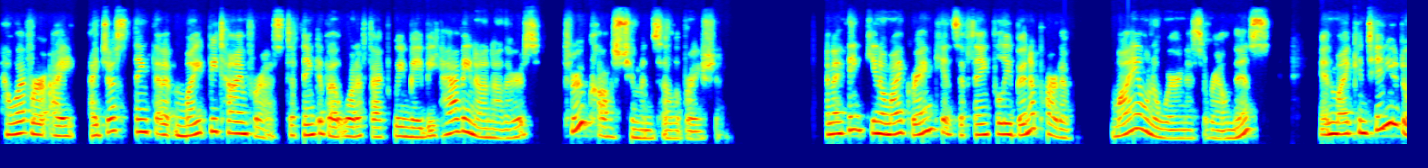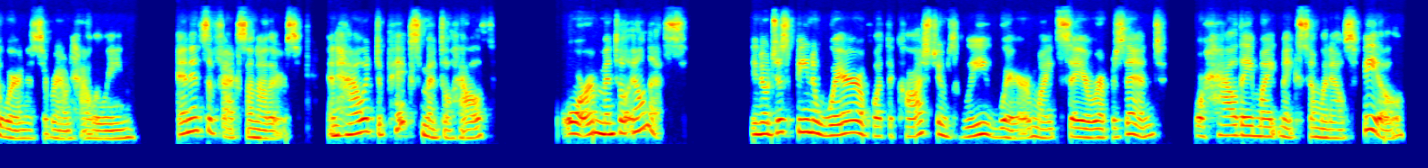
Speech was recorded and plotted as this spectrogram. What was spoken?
However, I, I just think that it might be time for us to think about what effect we may be having on others through costume and celebration. And I think, you know, my grandkids have thankfully been a part of my own awareness around this and my continued awareness around Halloween and its effects on others and how it depicts mental health or mental illness. You know, just being aware of what the costumes we wear might say or represent or how they might make someone else feel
